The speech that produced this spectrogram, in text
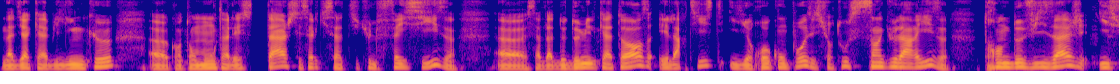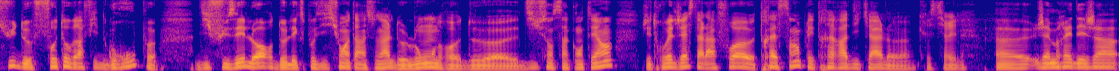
Nadia Kabilinke, euh, quand on monte à l'étage, c'est celle qui s'intitule Faces. ça date de 2014 et l'artiste y recompose et surtout singularise 32 visages issus de photographies de groupe diffusées lors de l'exposition internationale de Londres de 1851. J'ai trouvé le geste à la fois très simple et très radical, Christy J'aimerais déjà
